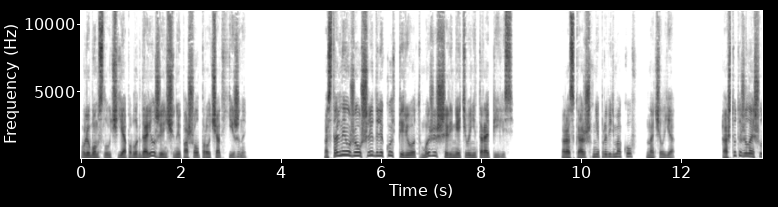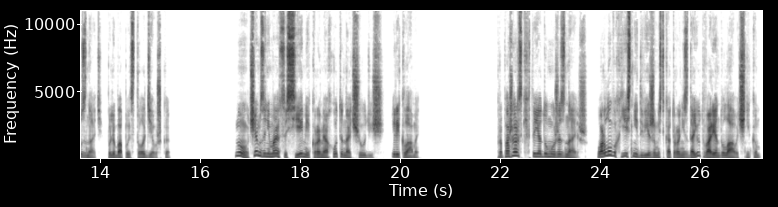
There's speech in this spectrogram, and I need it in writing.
В любом случае, я поблагодарил женщину и пошел прочь от хижины. Остальные уже ушли далеко вперед, мы же с Шереметьевой не торопились. «Расскажешь мне про ведьмаков?» — начал я. «А что ты желаешь узнать?» — полюбопытствовала девушка. «Ну, чем занимаются семьи, кроме охоты на чудищ и рекламы?» «Про пожарских ты, я думаю, уже знаешь. У Орловых есть недвижимость, которую они сдают в аренду лавочникам.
